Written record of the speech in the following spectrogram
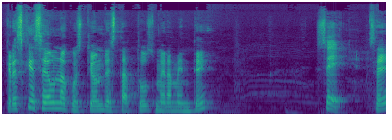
¿Crees que sea una cuestión de estatus meramente? Sí. Sí,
